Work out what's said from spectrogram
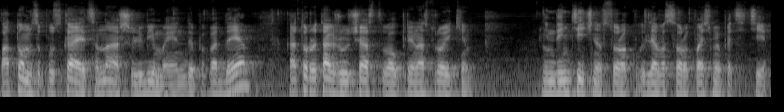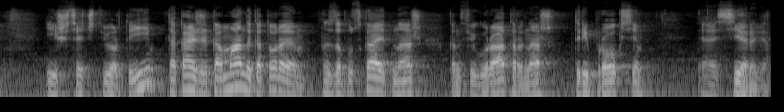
потом запускается наш любимый NDPPD, который также участвовал при настройке идентично 40, для 48 подсети и 64 и такая же команда, которая запускает наш конфигуратор, наш 3 прокси сервер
